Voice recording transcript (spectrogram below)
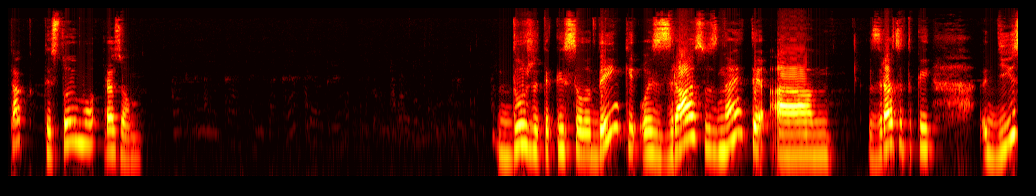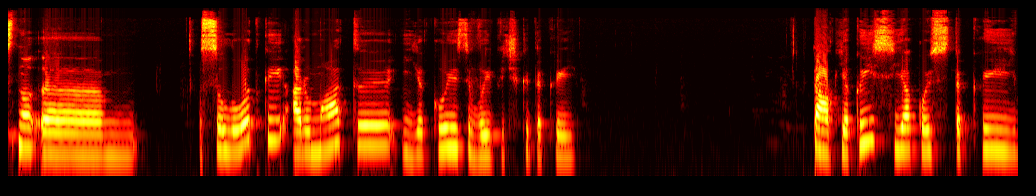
Так, тестуємо разом. Дуже такий солоденький, ось зразу, знаєте, а, зразу такий дійсно е, солодкий аромат е, якоїсь випічки такий. Так, якийсь якось такий,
